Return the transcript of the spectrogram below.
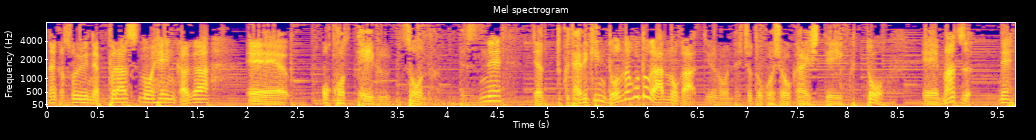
なんかそういうね、プラスの変化が、えー、起こっているそうなんですね。じゃあ、具体的にどんなことがあるのかっていうのをね、ちょっとご紹介していくと、えー、まず、ね、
